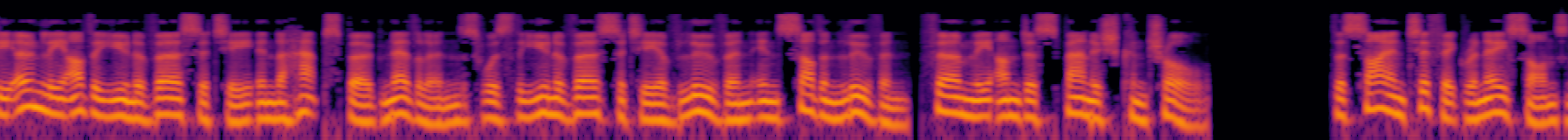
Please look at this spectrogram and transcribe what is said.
The only other university in the Habsburg Netherlands was the University of Leuven in southern Leuven, firmly under Spanish control. The scientific renaissance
